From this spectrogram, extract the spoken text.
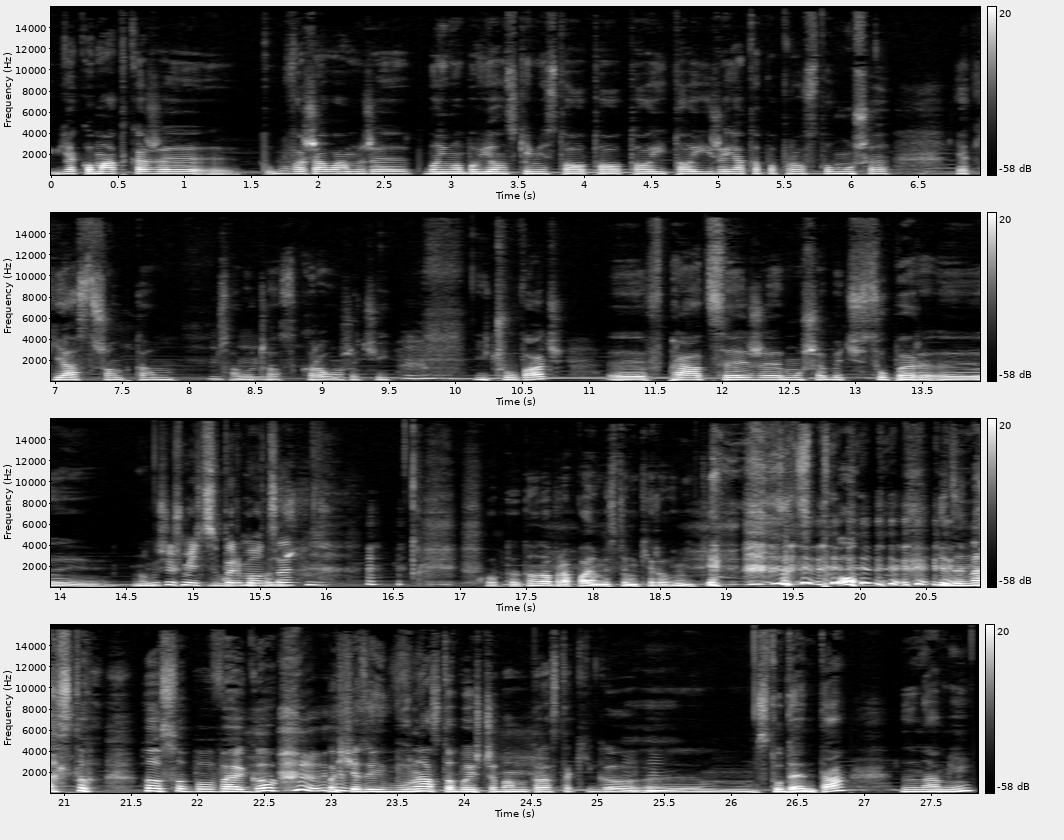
jako matka, że uważałam, że moim obowiązkiem jest to, to, to i to i że ja to po prostu muszę jak jastrząb tam cały -hmm. czas krążyć i, i czuwać. Y, w pracy, że muszę być super. Y, no, Musisz mieć super moce. Kurde, no dobra, powiem, jestem kierownikiem 11-osobowego, właściwie 12, bo jeszcze mam teraz takiego mhm. studenta z nami.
